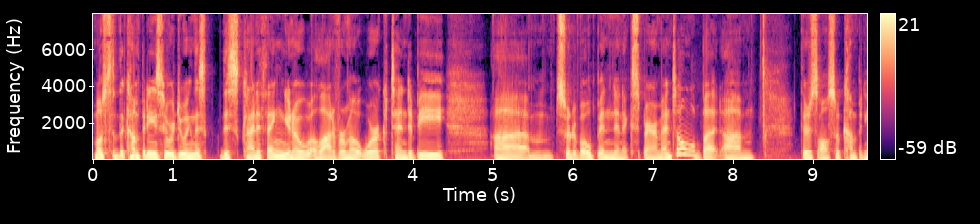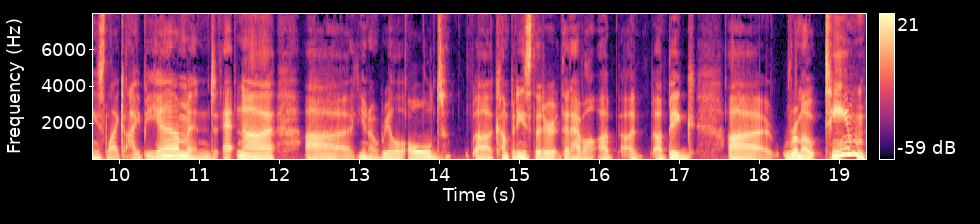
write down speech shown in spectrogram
most of the companies who are doing this this kind of thing, you know, a lot of remote work tend to be um, sort of open and experimental, but um, there's also companies like IBM and Aetna, uh, you know, real old uh, companies that are that have a a, a big uh, remote team,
